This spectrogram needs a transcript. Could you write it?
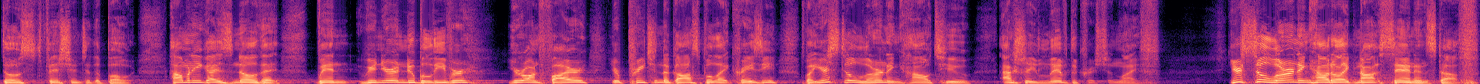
those fish into the boat. How many of you guys know that when, when you're a new believer, you're on fire, you're preaching the gospel like crazy, but you're still learning how to actually live the Christian life. You're still learning how to like not sin and stuff.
